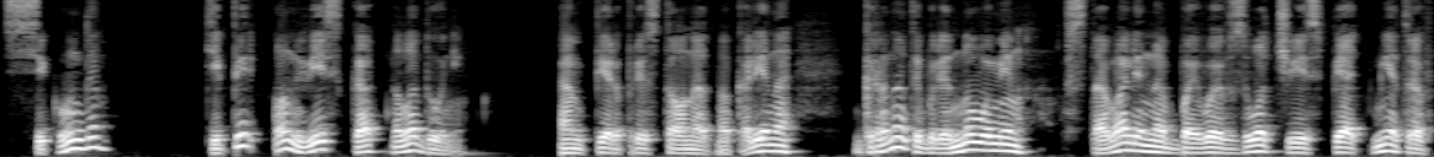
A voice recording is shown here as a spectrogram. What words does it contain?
Секунда. Теперь он весь как на ладони. Ампер пристал на одно колено. Гранаты были новыми, вставали на боевой взвод через 5 метров,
